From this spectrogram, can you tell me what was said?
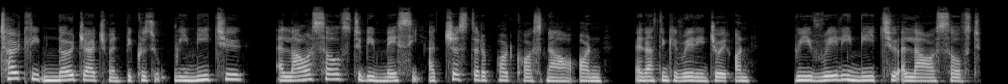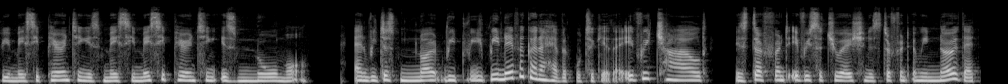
totally no judgment because we need to allow ourselves to be messy. I just did a podcast now on, and I think you really enjoyed on. We really need to allow ourselves to be messy. Parenting is messy. Messy parenting is normal. And we just know we, we, we're never going to have it all together. Every child is different. Every situation is different. And we know that.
